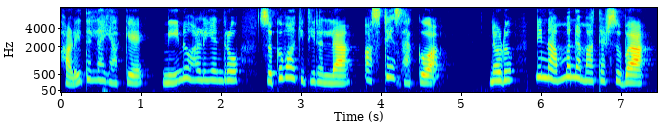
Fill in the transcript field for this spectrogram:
ಹಳೆದಲ್ಲ ಯಾಕೆ? ನೀನು ಹಳೆಯಂದ್ರು ಸುಖವಾಗಿದ್ದೀರಲ್ಲ? ಅಷ್ಟೇ ಸಾಕು. ನೋಡು, ನಿನ್ನ ಅಮ್ಮನ್ನ ಮಾತಾಡಿಸು ಬಾ.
